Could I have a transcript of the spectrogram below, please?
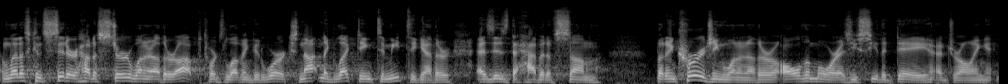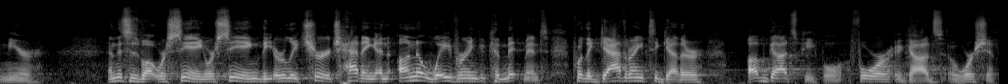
And let us consider how to stir one another up towards loving good works, not neglecting to meet together, as is the habit of some, but encouraging one another all the more as you see the day drawing near. And this is what we're seeing. We're seeing the early church having an unwavering commitment for the gathering together of God's people for God's worship.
